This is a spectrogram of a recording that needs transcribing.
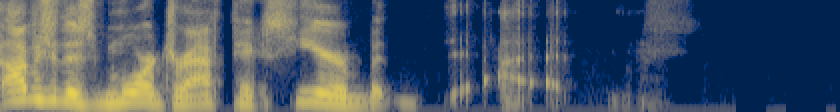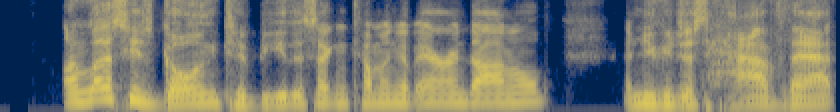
obviously there's more draft picks here, but I, unless he's going to be the second coming of Aaron Donald, and you can just have that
